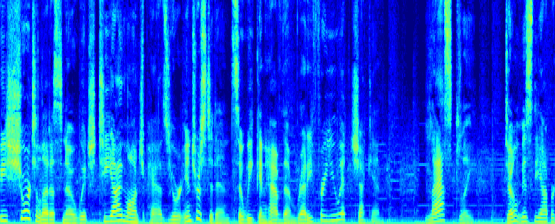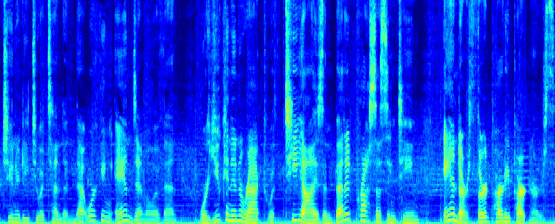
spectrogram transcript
be sure to let us know which TI launchpads you're interested in so we can have them ready for you at check in. Lastly, don't miss the opportunity to attend a networking and demo event where you can interact with TI's embedded processing team and our third party partners.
